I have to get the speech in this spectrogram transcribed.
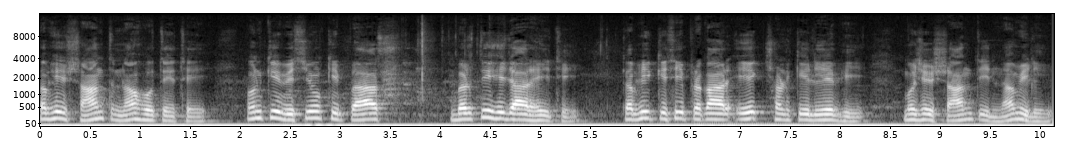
कभी शांत न होते थे। उनकी विषयों की प्यास बढ़ती ही जा रही थी। कभी किसी प्रकार एक क्षण के लिए भी मुझे शांति न मिली।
